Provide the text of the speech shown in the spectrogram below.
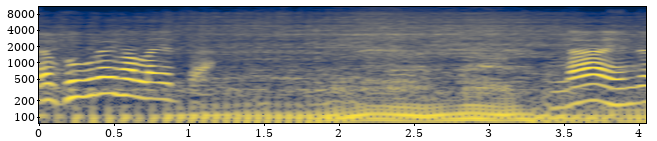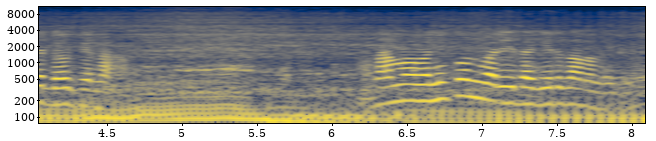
Eh, purai ভালো লাগে তা না হিন্দে ঢোকে না মানে কোন বাড়ি তা গিয়ে জানা লাগবে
